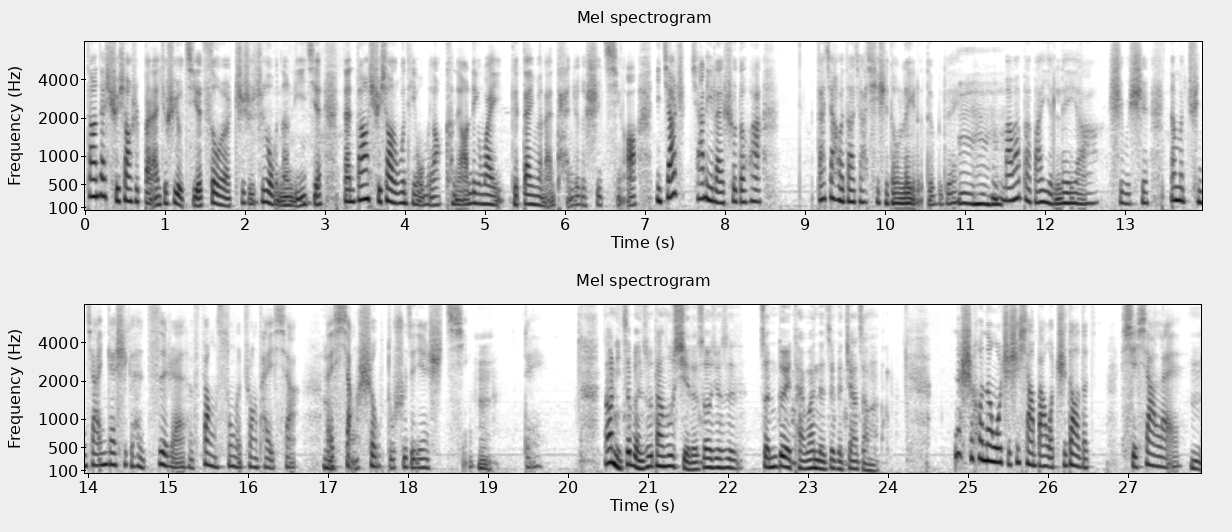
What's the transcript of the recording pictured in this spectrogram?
当然，在学校是本来就是有节奏了，这是这个我能理解。但当学校的问题，我们要可能要另外一个单元来谈这个事情啊。你家家里来说的话，大家回到家其实都累了，对不对？嗯嗯。妈妈爸爸也累啊，是不是？那么全家应该是一个很自然、很放松的状态下来享受读书这件事情。嗯，对。然后你这本书当初写的时候，就是针对台湾的这个家长嘛？那时候呢，我只是想把我知道的。写下来，嗯，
